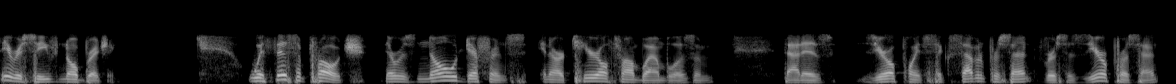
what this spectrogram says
they received no bridging. With this approach, there was no difference in arterial thromboembolism, that is 0.67% versus 0%,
